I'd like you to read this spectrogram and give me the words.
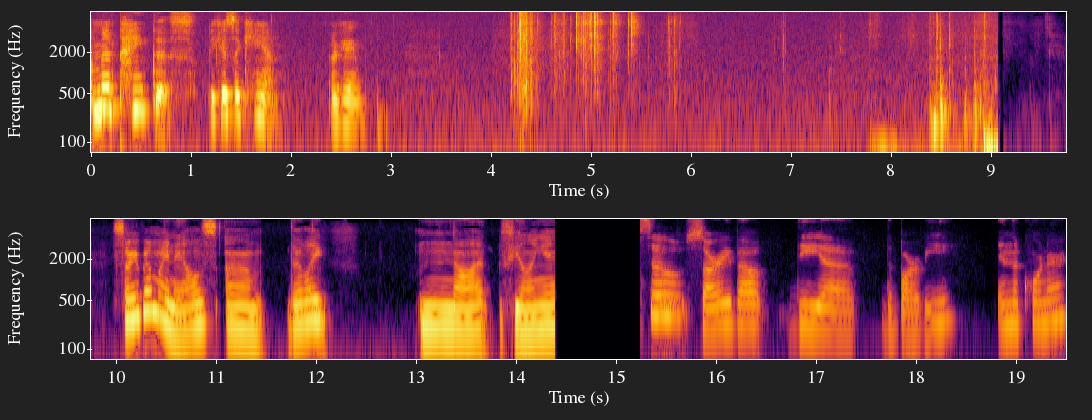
I'm gonna paint this because I can. Okay. Sorry about my nails. Um, they're like not feeling it. So sorry about the uh the Barbie in the corner.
